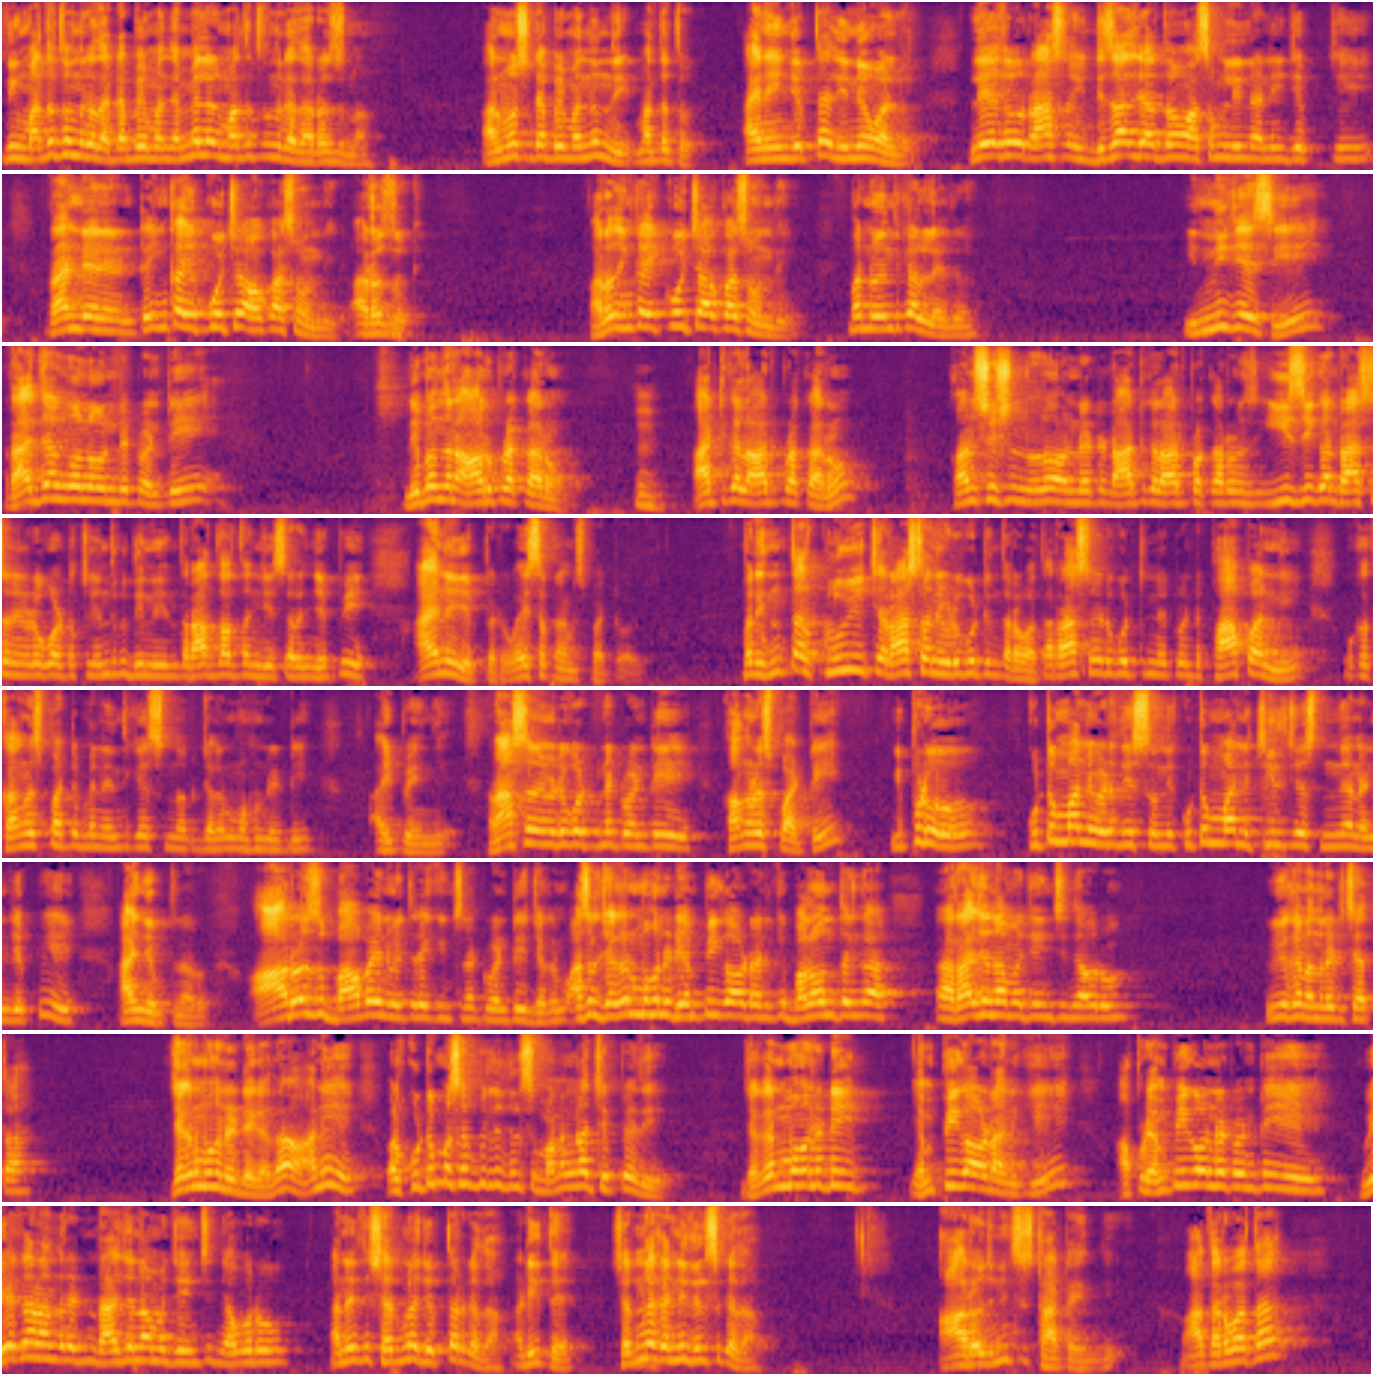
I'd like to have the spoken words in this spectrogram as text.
నీకు మద్దతు ఉంది కదా? డెబ్బై మంది ఎమ్మెల్యేలు మద్దతు ఉంది కదా ఆ రోజున? ఆల్మోస్ట్ డెబ్బై మంది ఉంది మద్దతు. ఆయన ఏం చెప్తే అది వినేవాళ్ళు. లేదు రాష్ట్రం డిజాల్వ్ చేద్దాం అసెంబ్లీని అని చెప్పి రండి అని అంటే ఇంకా ఎక్కువ వచ్చే అవకాశం ఉంది ఆ రోజు. ఆ రోజు ఇంకా ఎక్కువ వచ్చే అవకాశం ఉంది. మరి నువ్వు ఎందుకు వెళ్ళలేదు? ఇన్ని చేసి రాజ్యాంగంలో ఉండేటువంటి నిబంధన ఆరు ప్రకారం. ఆర్టికల్ ఆరు ప్రకారం కాన్స్టిట్యూషన్లో ఉండేటువంటి ఆర్టికల్ ఆరు ప్రకారం ఈజీగా రాష్ట్రాన్ని విడగొట్టచ్చు. ఎందుకు దీన్ని ఇంత రాద్ధాంతం చేశారని చెప్పి ఆయనే చెప్పారు వైఎస్ఆర్ కాంగ్రెస్ పార్టీ వాళ్ళు. మరి ఇంత క్లూ ఇచ్చి రాష్ట్రాన్ని విడగొట్టిన తర్వాత రాష్ట్రం విడగొట్టినటువంటి పాపాన్ని ఒక కాంగ్రెస్ పార్టీ మీద ఎందుకు వేస్తున్నారు? జగన్మోహన్ రెడ్డి అయిపోయింది. రాష్ట్రాన్ని విడగొట్టినటువంటి కాంగ్రెస్ పార్టీ ఇప్పుడు కుటుంబాన్ని విడదీస్తుంది కుటుంబాన్ని చీల్చేస్తుంది అని అని చెప్పి ఆయన చెప్తున్నారు. ఆ రోజు బాబాయ్ని వ్యతిరేకించినటువంటి జగన్ అసలు జగన్మోహన్ రెడ్డి ఎంపీ కావడానికి బలవంతంగా రాజీనామా చేయించింది ఎవరు? వివేకానంద రెడ్డి చేత? జగన్మోహన్ రెడ్డే కదా? అని వాళ్ళ కుటుంబ సభ్యులు తెలిసి మనంగా చెప్పేది. జగన్మోహన్ రెడ్డి ఎంపీ కావడానికి అప్పుడు ఎంపీగా ఉన్నటువంటి వివేకానంద రెడ్డిని రాజీనామా చేయించింది ఎవరు? అనేది షర్మిల చెప్తారు కదా అడిగితే. షర్మిలకు అన్నీ తెలుసు కదా. ఆ రోజు నుంచి స్టార్ట్ అయింది. ఆ తర్వాత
